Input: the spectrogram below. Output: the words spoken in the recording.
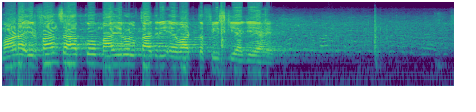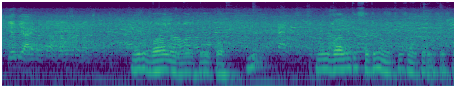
मौलाना इरफान साहब को माहिरुल कादरी अवार्ड तफवीज़ किया गया है। ये भी क्या मेरे बाल मेरे की सेटिंग नहीं थी सही तरीके से।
